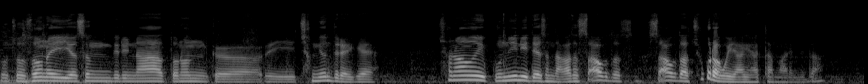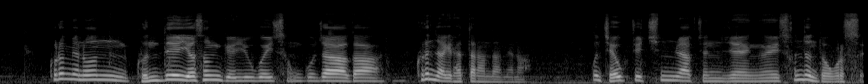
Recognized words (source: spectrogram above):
또 조선의 여성들이나 또는 그이 청년들에게 천황의 군인이 돼서 나가서 싸우다 싸우다 죽으라고 이야기했단 말입니다. 그러면은 근대 여성 교육의 선구자가 그런 이야기를 했다는다면 그건 제국주의 침략 전쟁의 선전 도구로 쓰-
